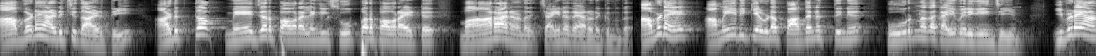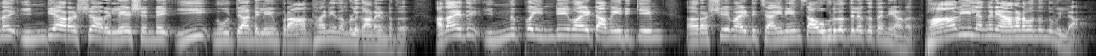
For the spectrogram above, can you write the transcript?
അവിടെ അടിച്ചു താഴ്ത്തി അടുത്ത മേജർ പവർ അല്ലെങ്കിൽ സൂപ്പർ പവർ ആയിട്ട് മാറാനാണ് ചൈന തയ്യാറെടുക്കുന്നത്. അവിടെ അമേരിക്കയുടെ പതനത്തിന് പൂർണത കൈവരികയും ചെയ്യും. ഇവിടെയാണ് ഇന്ത്യ റഷ്യ റിലേഷന്റെ ഈ നൂറ്റാണ്ടിലെയും പ്രാധാന്യം നമ്മൾ കാണേണ്ടത്. അതായത് ഇന്നിപ്പോ ഇന്ത്യയുമായിട്ട് അമേരിക്കയും റഷ്യയുമായിട്ട് ചൈനയും സൗഹൃദത്തിലൊക്കെ തന്നെയാണ്. ഭാവിയിൽ അങ്ങനെ ആകണമെന്നൊന്നുമില്ല.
